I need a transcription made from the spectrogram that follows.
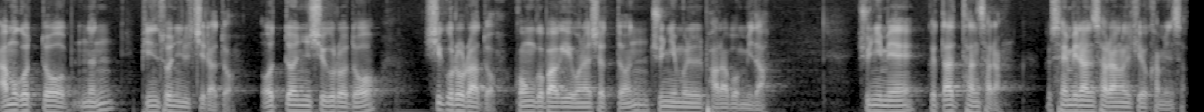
아무것도 없는 빈손일지라도 어떤 식으로도 식으로라도 공급하기 원하셨던 주님을 바라봅니다. 주님의 그 따뜻한 사랑, 그 세밀한 사랑을 기억하면서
